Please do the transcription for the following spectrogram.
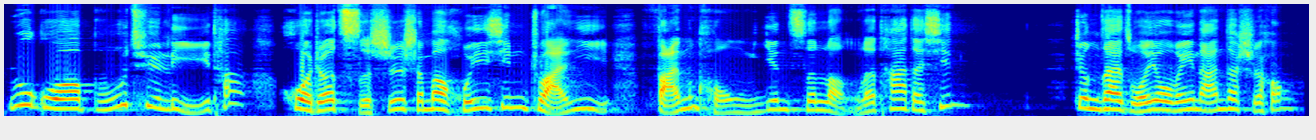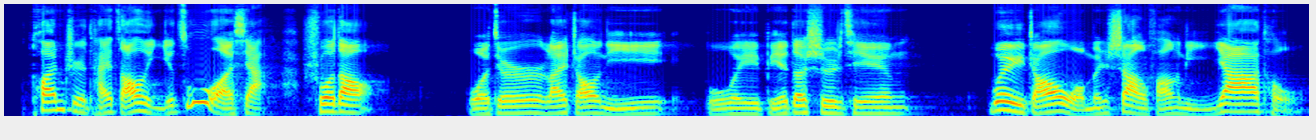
如果不去理他，或者此时什么回心转意，反恐因此冷了他的心。正在左右为难的时候，团志台早已坐下，说道：“我今儿来找你，不为别的事情，为找我们上房里丫头，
